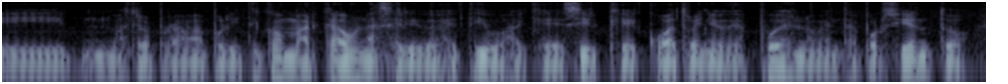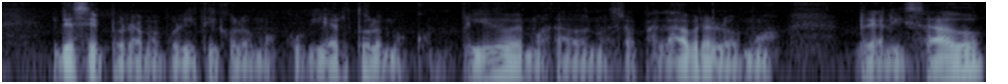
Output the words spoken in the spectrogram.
y nuestro programa político marcaba una serie de objetivos. Hay que decir que cuatro años después, el 90% de ese programa político lo hemos cubierto, lo hemos cumplido, hemos dado nuestra palabra, lo hemos realizado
